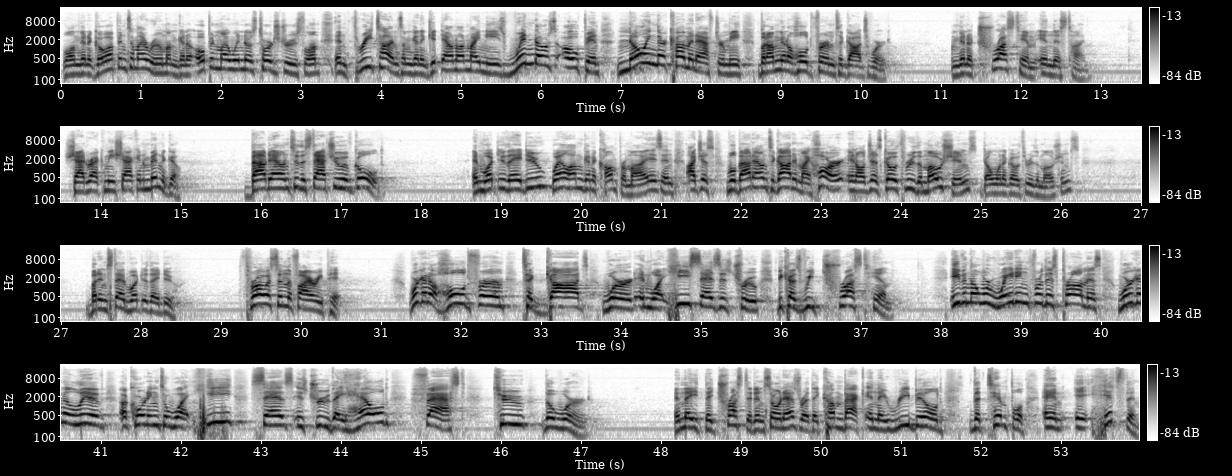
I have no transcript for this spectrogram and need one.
Well, I'm going to go up into my room. I'm going to open my windows towards Jerusalem. And three times I'm going to get down on my knees, windows open, knowing they're coming after me, but I'm going to hold firm to God's word. I'm going to trust him in this time. Shadrach, Meshach, and Abednego bow down to the statue of gold. And what do they do? Well, I'm going to compromise and I just will bow down to God in my heart and I'll just go through the motions. Don't want to go through the motions. But instead, what do they do? Throw us in the fiery pit. We're going to hold firm to God's word and what He says is true because we trust Him. Even though we're waiting for this promise, we're going to live according to what he says is true. They held fast to the word. And they, they trusted. And so in Ezra, they come back and they rebuild the temple, and it hits them.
